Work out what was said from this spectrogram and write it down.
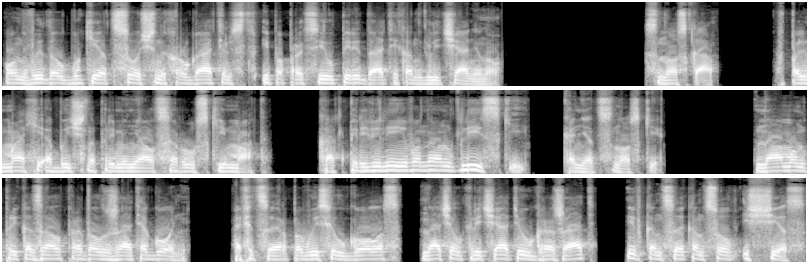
Он выдал букет сочных ругательств и попросил передать их англичанину. Сноска. В Пальмахе обычно применялся русский мат. Как перевели его на английский? Конец сноски. Нам он приказал продолжать огонь. Офицер повысил голос, начал кричать и угрожать, и в конце концов исчез.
